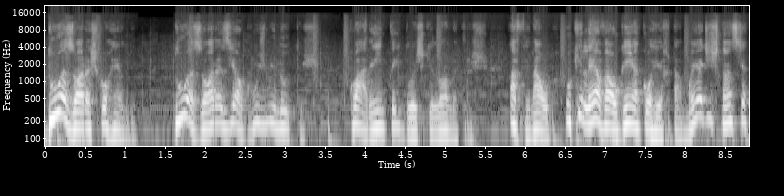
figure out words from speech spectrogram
Duas horas correndo. Duas horas e alguns minutos. 42 quilômetros. Afinal, o que leva alguém a correr tamanha distância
